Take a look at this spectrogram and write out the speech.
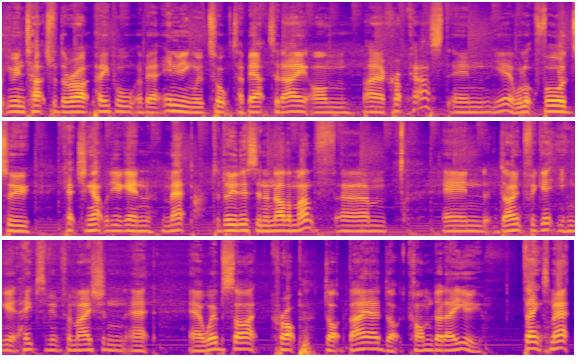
put you in touch with the right people about anything we've talked about today on Bayer Cropcast. And yeah, we'll look forward to catching up with you again, Matt, to do this in another month. Um, and don't forget, you can get heaps of information at our website, crop.bayer.com.au. Thanks, Matt.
